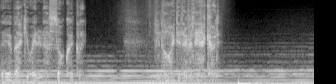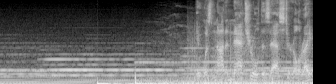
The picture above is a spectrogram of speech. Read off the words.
They evacuated us so quickly. You know, I did everything I could. It was not a natural disaster, all right?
